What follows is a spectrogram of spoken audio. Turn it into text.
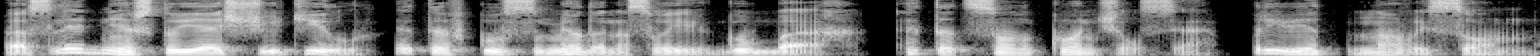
Последнее, что я ощутил, это вкус меда на своих губах. Этот сон кончился. Привет, новый сон.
